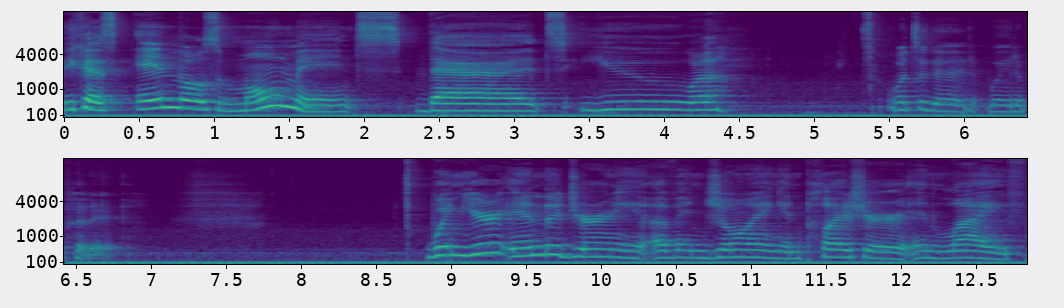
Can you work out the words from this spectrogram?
because in those moments that you what's a good way to put it? When you're in the journey of enjoying and pleasure in life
